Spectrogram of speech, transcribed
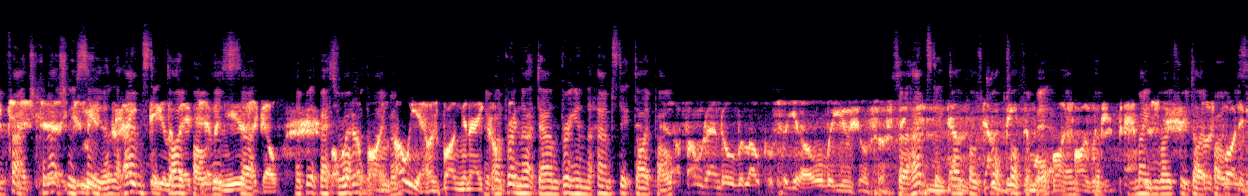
in fact, you can actually uh, see that the hamstick dipole is uh, a bit better off at the moment. Oh, yeah, I was buying an Acom. If I bring that down, bring in the hamstick dipole. Yeah, I found around all the locals, so, you know, all the usual stuff. So the hamstick dipole's dropped off a bit, and the main rotary dipole is,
